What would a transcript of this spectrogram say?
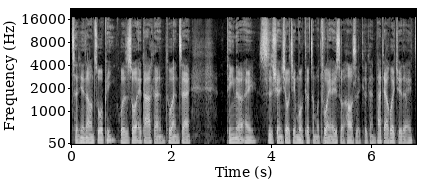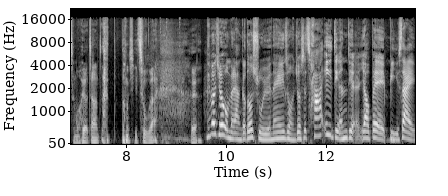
呈现这样作品，或者说哎，大家可能突然在。听了哎，是选秀节目歌，怎么突然有一首 house 的歌？可能大家会觉得哎，怎么会有这样子的东西出来？对，你有没有觉得我们两个都属于那一种，就是差一点点要被比赛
